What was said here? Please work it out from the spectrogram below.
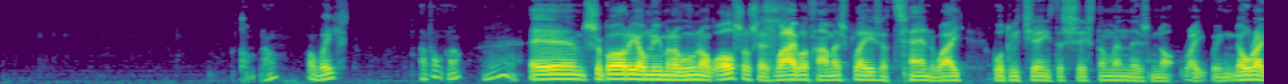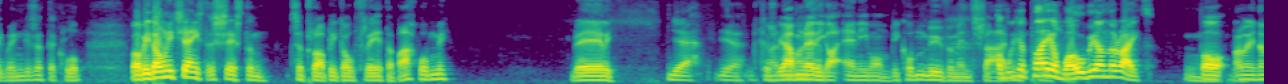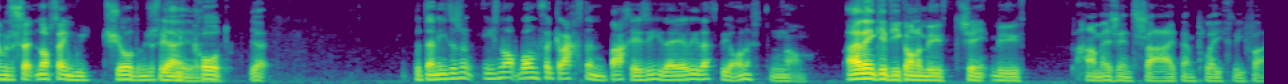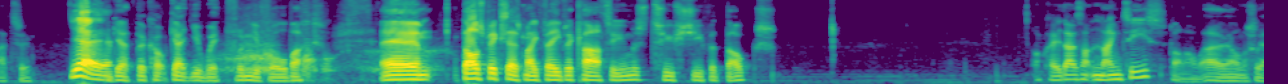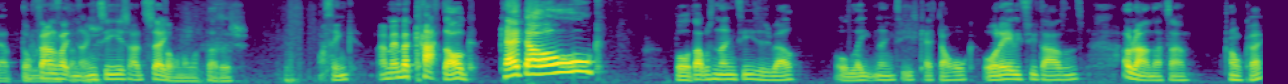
I don't know. A waste. I don't know. Um, Saborio numero uno also says, why would Hammers play as a 10? Why would we change the system when there's not right wing, no right wingers at the club? Well, we'd only change the system to probably go three at the back, wouldn't we? Really? Yeah, yeah. Because I'd we haven't really got anyone. We couldn't move them inside. Uh, We could play a play- Wobie on the right, but I mean, I'm just saying, not saying we should. I'm just saying Yeah, we yeah, could. Yeah. But then he doesn't. He's not one for grafting back, is he? Really, let's be honest. No. I think if you're going to move move Hammers inside, then play 3 5 2. Yeah, yeah. get the get your width from your fullbacks. Um, Dosbick says my favourite cartoon was Two Stupid Dogs. Okay, that's not 90s. Don't know. I honestly I don't. know Sounds what like 90s, I'd say. Don't know what that is. I think. I remember Cat Dog. Cat Dog! But that was 90s as well. Or late 90s, Cat Dog. Or early 2000s. Around that time. Okay.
